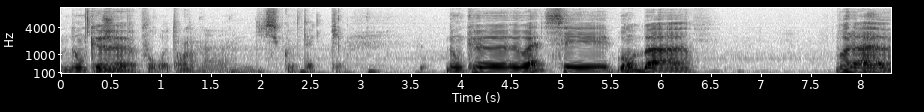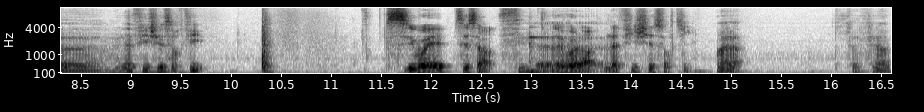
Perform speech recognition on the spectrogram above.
Donc, Je euh, pas pour autant dans la discothèque. Donc, euh, ouais, c'est. Bon, bah. Voilà, euh, l'affiche est sortie. C'est, ouais, c'est ça. C'est, voilà, euh, l'affiche est sortie. Voilà. Ça fait un.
